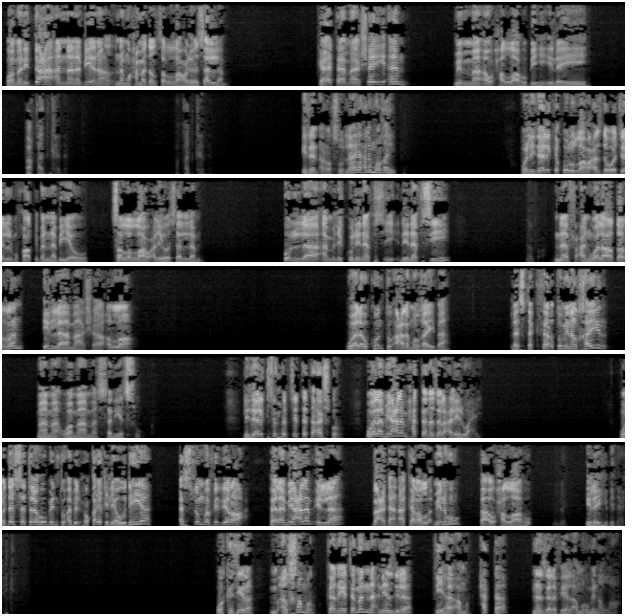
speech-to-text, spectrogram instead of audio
ومن ادعى أن نبينا أن محمدا صلى الله عليه وسلم كتم شيئا مما أوحى الله به إليه فقد كذب. فقد كذب. إذا الرسول لا يعلم الغيب. ولذلك يقول الله عز وجل مخاطبا نبيه صلى الله عليه وسلم قل لا أملك لنفسي, لنفسي نفعا ولا ضرا إلا ما شاء الله. ولو كنت أعلم الغيبة لاستكثرت من الخير ما وما مسني السوء. لذلك سحر ستة أشهر ولم يعلم حتى نزل عليه الوحي. ودست له بنت أبي الحقيق اليهودية السم في الذراع فلم يعلم إلا بعد أن أكل منه فأوحى الله إليه بذلك. وكثيرا الخمر كان يتمنى أن ينزل فيها أمر حتى نزل فيها الأمر من الله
